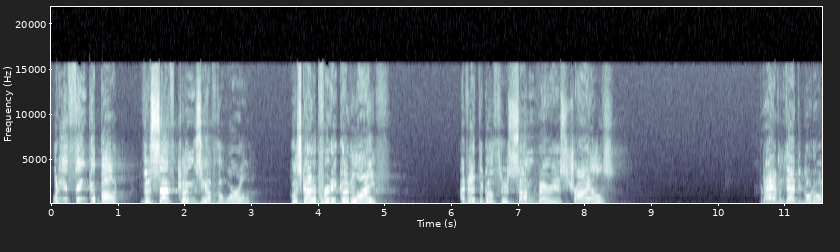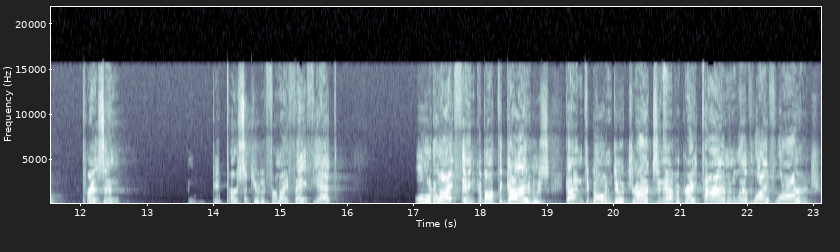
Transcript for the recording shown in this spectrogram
what do you think about the Seth Kunze of the world, who's got a pretty good life? I've had to go through some various trials. But I haven't had to go to a prison and be persecuted for my faith yet. Well, what do I think about the guy who's gotten to go and do drugs and have a great time and live life large?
